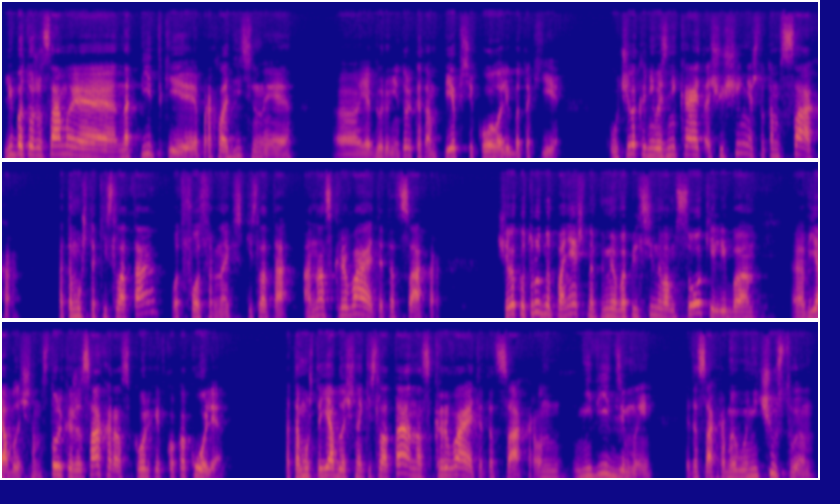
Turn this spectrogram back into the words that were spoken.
Либо то же самое напитки прохладительные, э, я говорю не только там пепси, кола, либо такие. У человека не возникает ощущения, что там сахар, потому что кислота, вот фосфорная кислота, она скрывает этот сахар. Человеку трудно понять, что, например, в апельсиновом соке, либо э, в яблочном столько же сахара, сколько и в Кока-Коле. Потому что яблочная кислота, она скрывает этот сахар. Он невидимый, этот сахар, мы его не чувствуем.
